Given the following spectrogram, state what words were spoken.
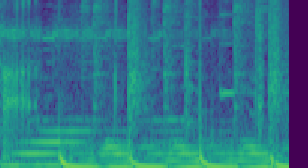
top.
